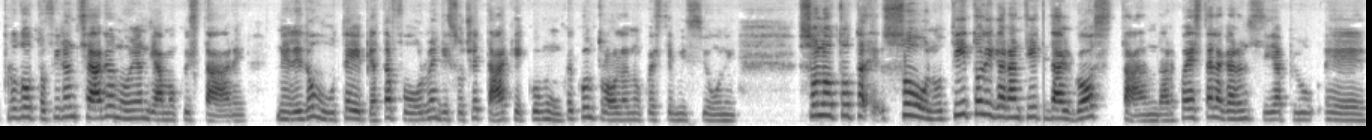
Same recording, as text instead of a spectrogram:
prodotto finanziario noi andiamo a acquistare nelle dovute piattaforme di società che comunque controllano queste emissioni. Sono, tota-, sono titoli garantiti dal GOS standard, questa è la garanzia più eh,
